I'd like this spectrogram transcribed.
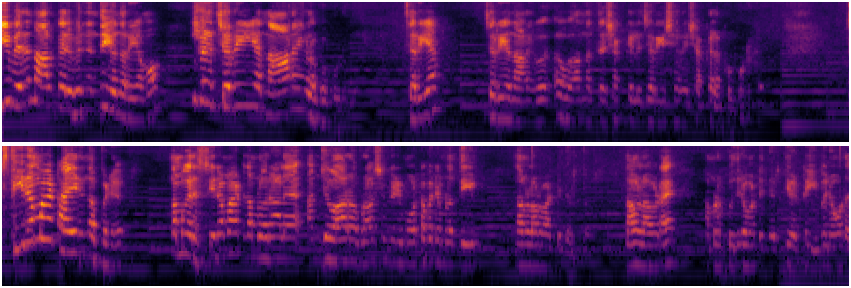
ഈ വരുന്ന ആൾക്കാർ ഇവരെന്ത് ചെയ്യുമെന്ന് അറിയാമോ? ഇവന് ചെറിയ നാണയങ്ങളൊക്കെ കൊടുക്കും. ചെറിയ ചെറിയ നാണയങ്ങൾ അന്നത്തെ ശക്കൽ ചെറിയ ചെറിയ ശക്കലൊക്കെ കൊടുക്കും. സ്ഥിരമായിട്ടായിരുന്നപ്പോൾ നമുക്കൊരു സ്ഥിരമായിട്ട് നമ്മൾ ഒരാളെ അഞ്ചോ ആറോ പ്രാവശ്യം കഴിയുമ്പോൾ ഓട്ടോപ്പറ്റി നമ്മൾ എന്ത് ചെയ്യും നമ്മളവിടെ വണ്ടി നിർത്തും. നമ്മളവിടെ നമ്മൾ അവിടെ നമ്മുടെ കുതിര വണ്ടി നിർത്തിയിട്ട് ഇവനോട്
